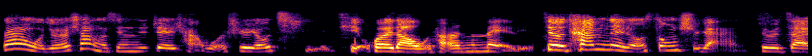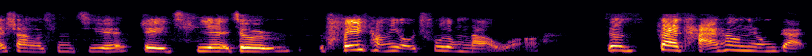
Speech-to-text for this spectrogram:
但是我觉得上个星期这一场，我是有体体会到五条人的魅力，就他们那种松弛感，就是在上个星期这一期，就是非常有触动到我，就在台上那种感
